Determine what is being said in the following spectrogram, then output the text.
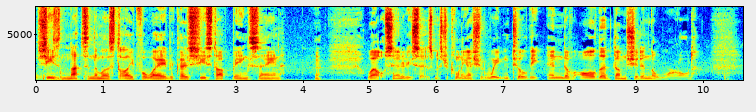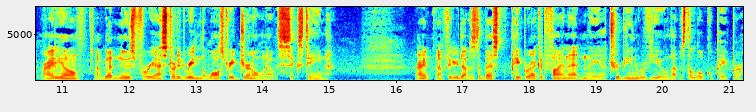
She's nuts in the most delightful way because she stopped being sane. Well, Sanity says, Mr. 20, I should wait until the end of all the dumb shit in the world. Rightio, I've got news for you. I started reading the Wall Street Journal when I was 16 right? I figured that was the best paper I could find. That in the uh, Tribune Review, and that was the local paper.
